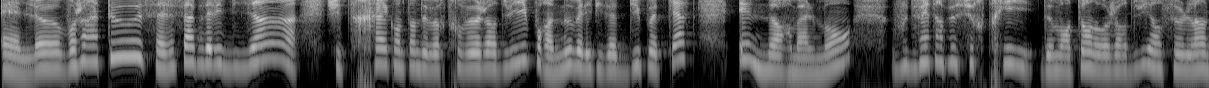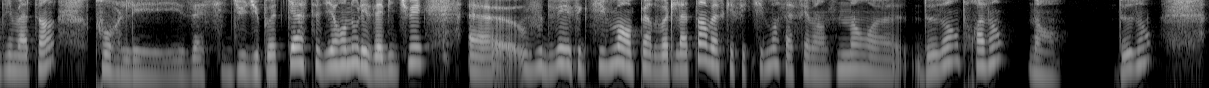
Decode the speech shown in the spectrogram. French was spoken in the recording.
Hello, bonjour à tous, j'espère que vous allez bien. Je suis très contente de vous retrouver aujourd'hui pour un nouvel épisode du podcast et normalement, vous devez être un peu surpris de m'entendre aujourd'hui en ce lundi matin. Pour les assidus du podcast, dirons-nous les habitués, euh, vous devez effectivement en perdre votre latin parce qu'effectivement ça fait maintenant euh, deux ans, trois ans? Non, deux ans,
